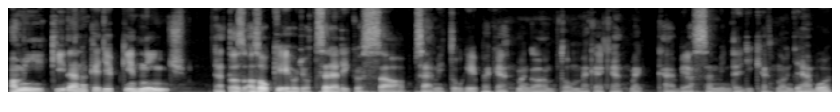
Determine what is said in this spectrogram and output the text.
ami Kínának egyébként nincs. Tehát az, az oké, okay, hogy ott szerelik össze a számítógépeket, meg a nem tudom, mekeket, meg kb. azt hiszem mindegyiket nagyjából,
